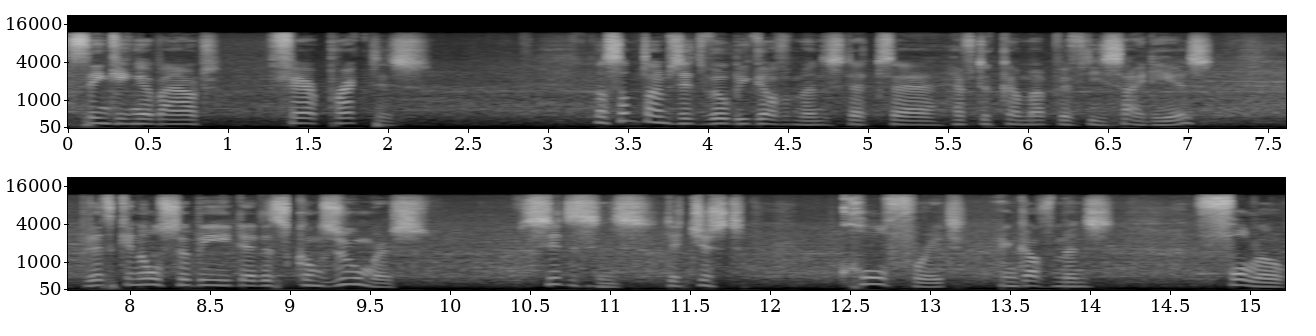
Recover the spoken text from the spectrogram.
thinking about fair practice. Now sometimes it will be governments that uh, have to come up with these ideas, but it can also be that it's consumers, citizens that just call for it and governments follow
